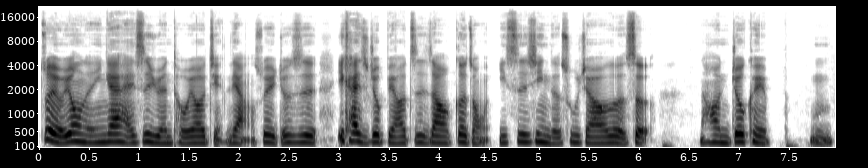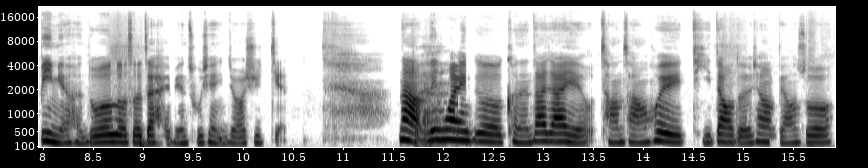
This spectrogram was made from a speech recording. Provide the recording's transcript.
最有用的，应该还是源头要减量，所以就是一开始就不要制造各种一次性的塑胶垃圾，然后你就可以嗯避免很多垃圾在海边出现，你就要去捡。那另外一个可能大家也常常会提到的，像比方说。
